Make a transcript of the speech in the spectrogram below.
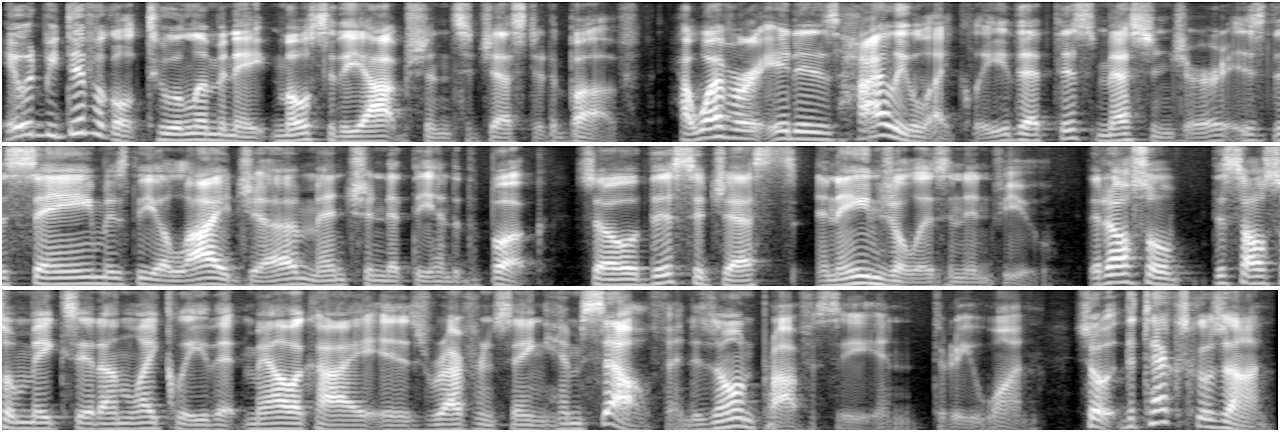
it would be difficult to eliminate most of the options suggested above. However, it is highly likely that this messenger is the same as the Elijah mentioned at the end of the book. So this suggests an angel isn't in view. That also this also makes it unlikely that Malachi is referencing himself and his own prophecy in 3:1. So the text goes on.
